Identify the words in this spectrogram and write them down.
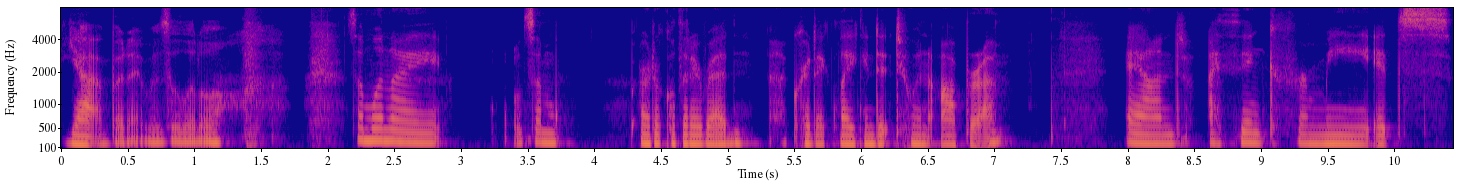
yeah, but it was a little. Someone I, some article that I read, a critic likened it to an opera. And I think for me, it's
